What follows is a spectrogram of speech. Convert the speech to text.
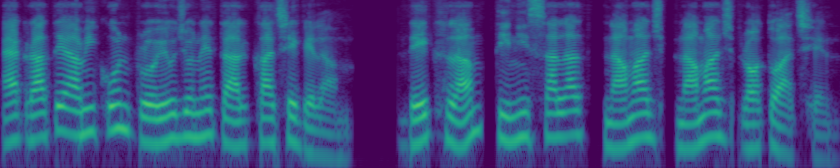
এক রাতে আমি কোন প্রয়োজনে তার কাছে গেলাম? দেখলাম তিনি সালাত, নামাজ নামাজ রত আছেন।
